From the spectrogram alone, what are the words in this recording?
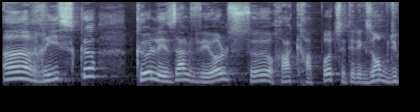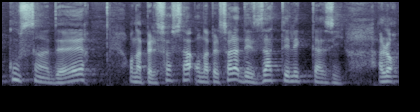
un risque que les alvéoles se racrapotent. C'était l'exemple du coussin d'air. On appelle ça, on appelle ça des atélectasies. Alors,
